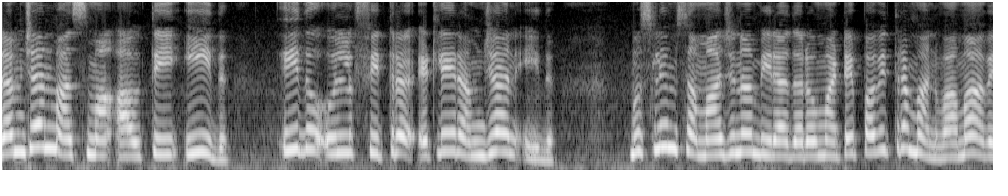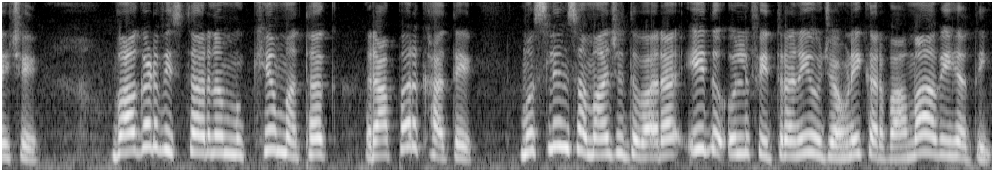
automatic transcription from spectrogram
રમજાન માસમાં આવતી ઈદ ઈદ ઉલ ફિત્ર એટલે રમજાન ઈદ. મુસ્લિમ સમાજના બિરાદરો માટે પવિત્ર માનવામાં આવે છે. વાગડ વિસ્તારના મુખ્ય મથક રાપર ખાતે મુસ્લિમ સમાજ દ્વારા ઈદ ઉલ ફિત્રની ઉજવણી કરવામાં આવી હતી.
